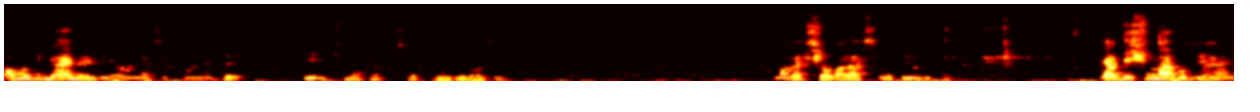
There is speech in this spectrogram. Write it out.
Ama dünyaya benziyor gerçekten. Bir içine çok oluyorlar. Lagaşla lagaşla yapıyor bu. Ya bir de şunlar bozuyor yani.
